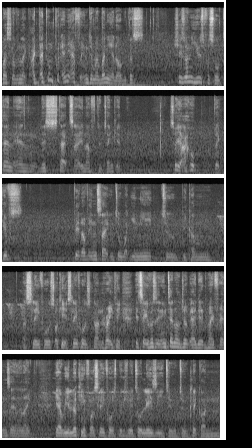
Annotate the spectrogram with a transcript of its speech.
plus eleven. Like I, I don't put any effort into my bunny at all because she's only used for Soul 10, and this stats are enough to tank it. So yeah, I hope that gives a bit of insight into what you need to become a slave host. Okay, slave host not the right thing. It's it was an internal joke I did with my friends and like, yeah, we're looking for a slave host because we're so lazy to to click on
